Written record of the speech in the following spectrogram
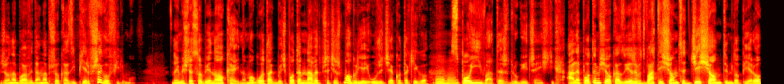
że ona była wydana przy okazji pierwszego filmu. No i myślę sobie, no okej, no mogło tak być. Potem nawet przecież mogli jej użyć jako takiego spoiwa też w drugiej części. Ale potem się okazuje, że w 2010 dopiero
